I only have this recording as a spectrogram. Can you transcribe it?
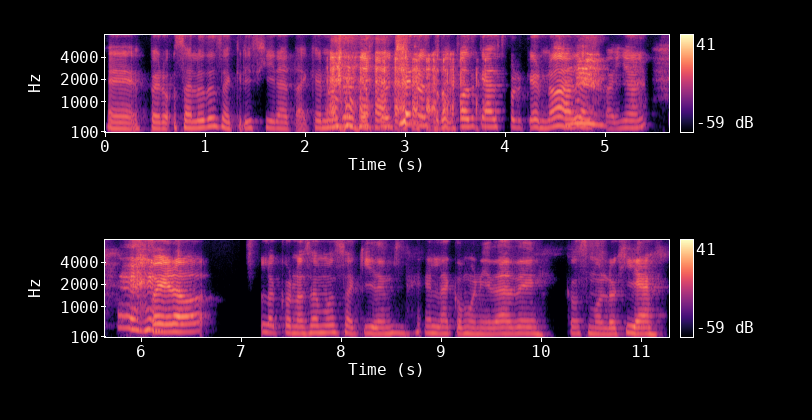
Eh, pero saludos a Chris Hirata, que no sé si escuche nuestro podcast porque no habla español, pero lo conocemos aquí en, en la comunidad de cosmología.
